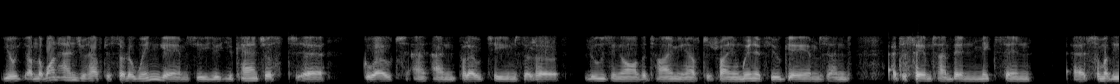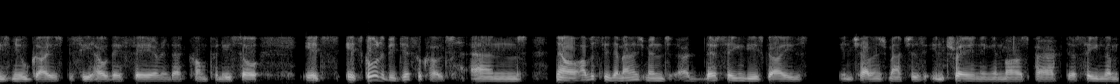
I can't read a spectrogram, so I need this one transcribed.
you on the one hand you have to sort of win games. You you, you can't just uh, go out and, and put out teams that are losing all the time. You have to try and win a few games, and at the same time then mix in uh, some of these new guys to see how they fare in that company. So it's it's going to be difficult. And now, obviously, the management uh, they're seeing these guys in challenge matches in training in Morris Park. They're seeing them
